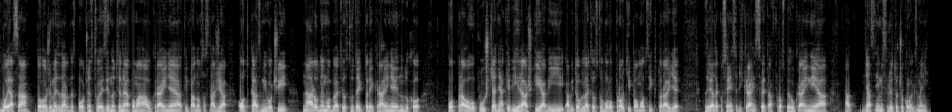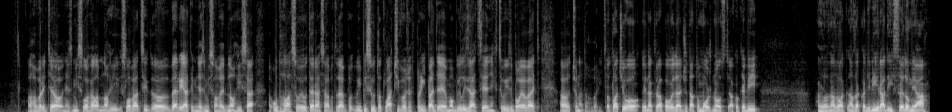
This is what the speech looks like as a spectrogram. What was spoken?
boja sa toho, že medzinárodné spoločenstvo je zjednotené a pomáha Ukrajine a tým pádom sa snažia odkazmi voči národnému obyvateľstvu tej ktorej krajine jednoducho podprahovo púšťať nejaké vyhrážky, aby, aby to obyvateľstvo bolo proti pomoci, ktorá ide z viac ako 70 krajín sveta v prospech Ukrajiny a, a ja si nemyslím, že to čokoľvek zmení hovoríte o nezmysloch, ale mnohí Slováci e, veria tým nezmyslom, veď mnohí sa odhlasujú teraz, alebo teda vypisujú to tlačivo, že v prípade mobilizácie nechcú ísť bojovať. E, čo na to hovoríte? To tlačivo jednak treba povedať, že táto možnosť ako keby e, na základe výhrady svedomia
